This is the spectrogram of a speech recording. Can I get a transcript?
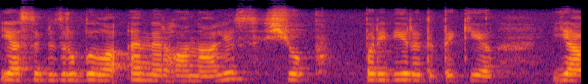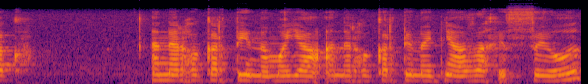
я собі зробила енергоаналіз, щоб перевірити такі, як енергокартина, моя енергокартина дня захист сили.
